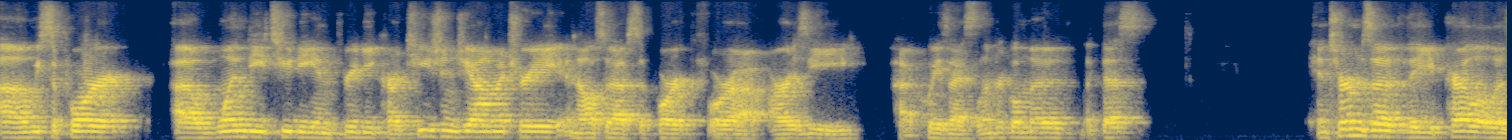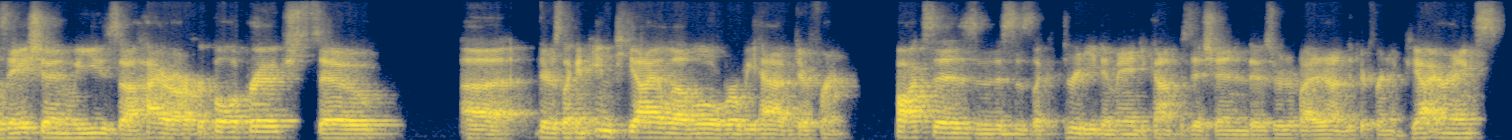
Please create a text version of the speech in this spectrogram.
Uh, we support uh, 1D, 2D, and 3D Cartesian geometry, and also have support for uh, RZ uh, quasi-cylindrical mode like this. In terms of the parallelization, we use a hierarchical approach. So uh, there's like an MPI level where we have different boxes, and this is like a 3D domain decomposition. Those are divided on the different MPI ranks.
